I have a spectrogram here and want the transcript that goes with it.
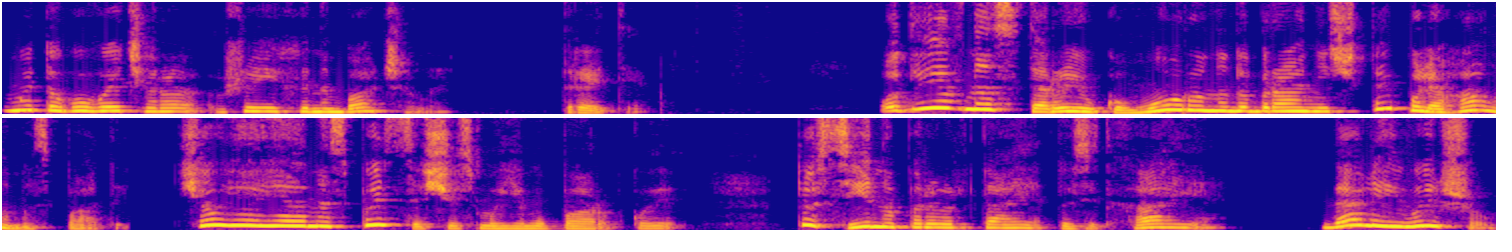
Ми того вечора вже їх і не бачили. Третє. Одвів нас старий у комору на добраніч та й полягали ми спати. Чую я, не спиться щось моєму парубкові. То сіно перевертає, то зітхає. Далі й вийшов.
